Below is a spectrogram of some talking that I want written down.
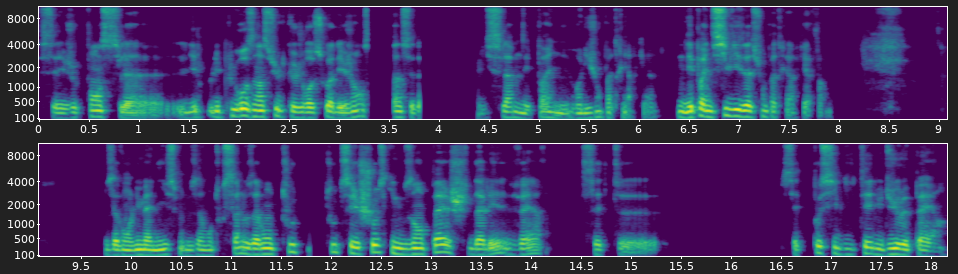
C'est, je pense, les, plus grosses insultes que je reçois des gens, c'est que l'islam n'est pas une religion patriarcale, n'est pas une civilisation patriarcale. Nous avons l'humanisme, nous avons tout ça, nous avons toutes ces choses qui nous empêchent d'aller vers cette, euh, cette possibilité du Dieu le Père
